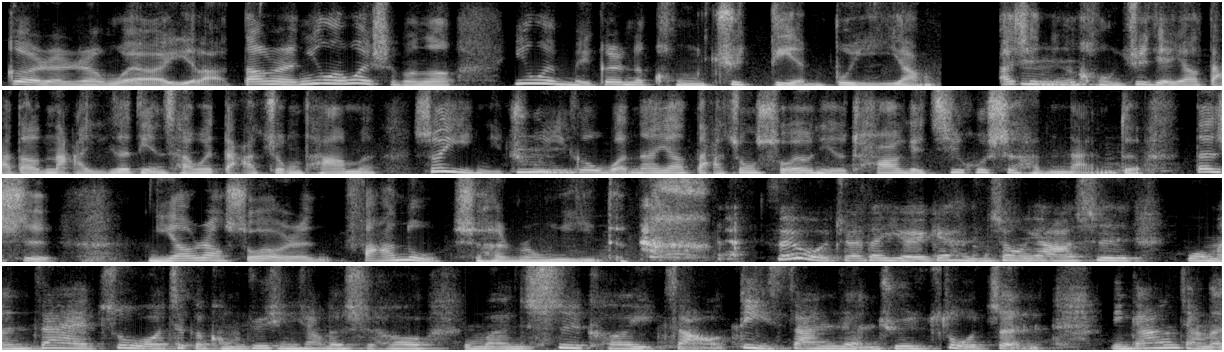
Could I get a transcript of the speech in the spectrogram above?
个人认为而已了。当然，因为为什么呢？因为每个人的恐惧点不一样。而且你的恐惧点要达到哪一个点才会打中他们？所以你出一个文案要打中所有你的 target 几乎是很难的。但是你要让所有人发怒是很容易的。所以我觉得有一个很重要的是，我们在做这个恐惧行销的时候，我们是可以找第三人去作证。你刚刚讲的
